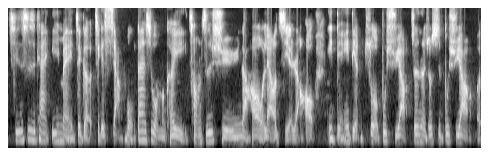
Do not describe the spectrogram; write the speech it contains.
其实试试看医美这个这个项目，但是我们可以从咨询，然后了解，然后一点一点做，不需要真的就是不需要呃，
